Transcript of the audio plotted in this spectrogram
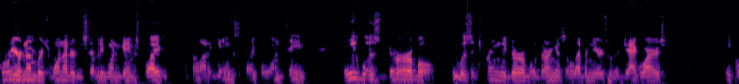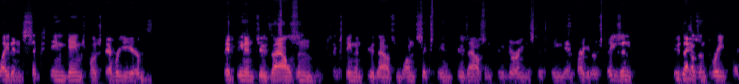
Career numbers 171 games played. That's a lot of games to play for one team. He was durable. He was extremely durable during his 11 years with the Jaguars. He played in 16 games most every year 15 in 2000, 16 in 2001, 16 in 2002 during the 16 game regular season. 2003 played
